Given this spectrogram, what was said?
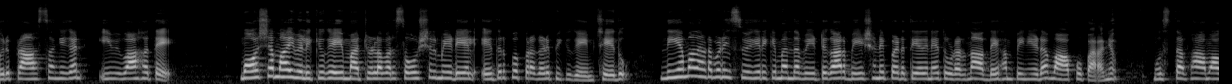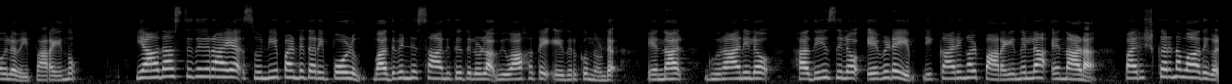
ഒരു പ്രാസംഗികൻ ഈ വിവാഹത്തെ മോശമായി വിളിക്കുകയും മറ്റുള്ളവർ സോഷ്യൽ മീഡിയയിൽ എതിർപ്പ് പ്രകടിപ്പിക്കുകയും ചെയ്തു. നിയമ നടപടി സ്വീകരിക്കുമെന്ന് വീട്ടുകാർ ഭീഷണിപ്പെടുത്തിയതിനെ തുടർന്ന് അദ്ദേഹം പിന്നീട് മാപ്പു പറഞ്ഞു. മുസ്തഫ മൗലവി പറയുന്നു യാഥാസ്ഥിതികരായ സുന്നി പണ്ഡിതർ ഇപ്പോഴും വധുവിന്റെ സാന്നിധ്യത്തിലുള്ള വിവാഹത്തെ എതിർക്കുന്നുണ്ട്. എന്നാൽ ഖുറാനിലോ ഹദീസിലോ എവിടെയും ഇക്കാര്യങ്ങൾ പറയുന്നില്ല എന്നാണ് പരിഷ്കരണവാദികൾ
